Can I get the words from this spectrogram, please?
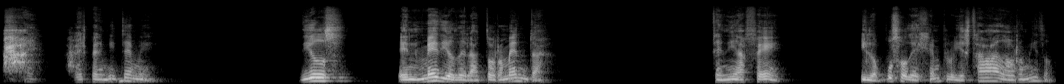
Ay, a ver, permíteme. Dios en medio de la tormenta tenía fe y lo puso de ejemplo y estaba dormido.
